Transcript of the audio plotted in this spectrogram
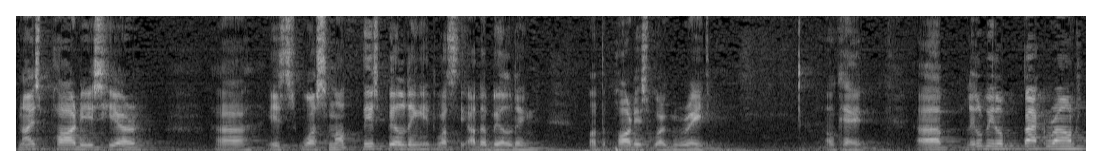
nice parties here. Uh, it was not this building, it was the other building, but the parties were great. Okay, a uh, little bit of background.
